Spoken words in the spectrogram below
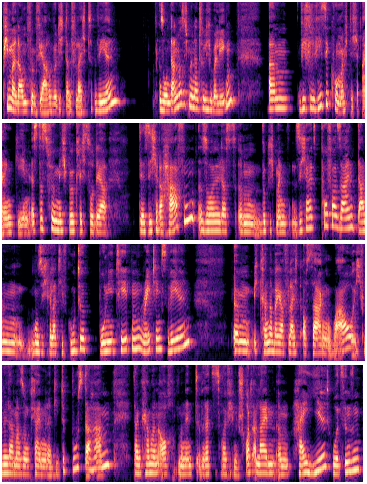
Pi mal Daumen fünf Jahre würde ich dann vielleicht wählen. So, und dann muss ich mir natürlich überlegen, ähm, wie viel Risiko möchte ich eingehen? Ist das für mich wirklich so der der sichere Hafen soll das ähm, wirklich mein Sicherheitspuffer sein. Dann muss ich relativ gute Bonitäten, Ratings wählen. Ähm, ich kann aber ja vielleicht auch sagen, wow, ich will da mal so einen kleinen Renditebooster haben. Dann kann man auch, man nennt, übersetzt es häufig mit Schrottanleihen, ähm, High Yield, hohe Zinsen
